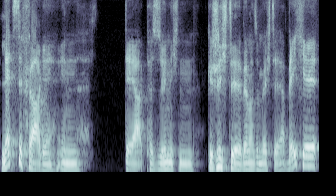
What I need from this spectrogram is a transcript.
Letzte Frage in der persönlichen Geschichte, wenn man so möchte. Welche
